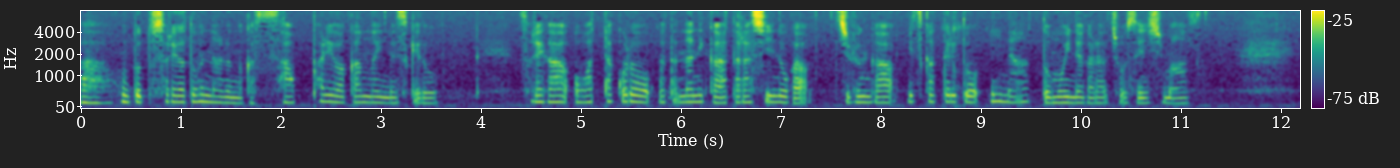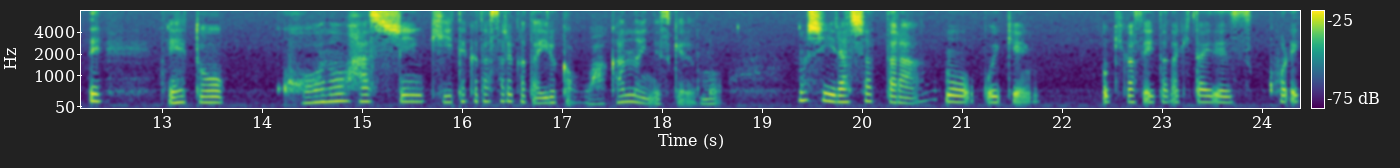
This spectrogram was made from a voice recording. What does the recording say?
ああ本当とそれがどうなるのかさっぱりわかんないんですけどそれが終わった頃また何か新しいのが自分が見つかってるといいなと思いながら挑戦します。でえっ、ー、とこの発信聞いてくださる方いるかわかんないんですけれどももしいらっしゃったらもうご意見お聞かせいただきたいです。これ聞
